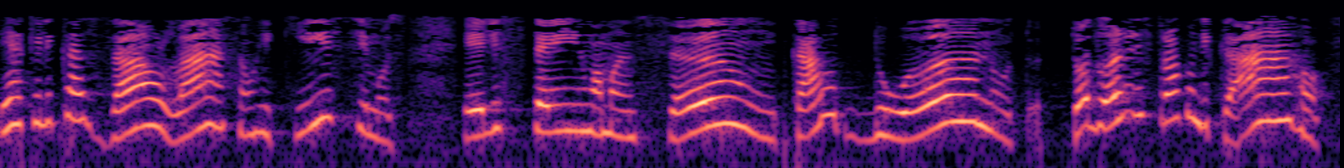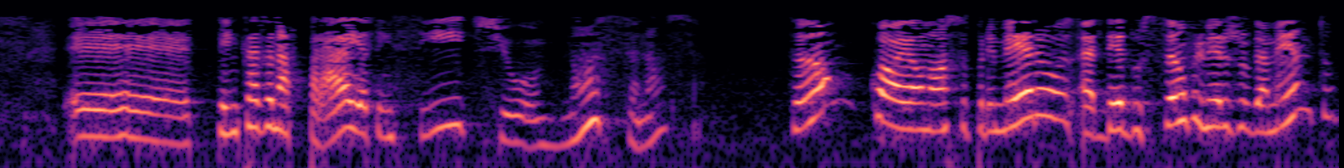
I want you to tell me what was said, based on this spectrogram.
é aquele casal lá, são riquíssimos. Eles têm uma mansão, um carro do ano, todo ano eles trocam de carro. É, tem casa na praia, tem sítio. Nossa, nossa. Então, qual é o nosso primeiro a dedução, primeiro julgamento?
